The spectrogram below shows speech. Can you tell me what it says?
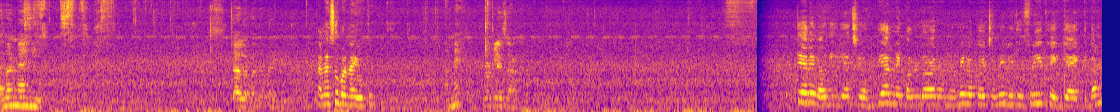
ડબલ મેગી ચાલો બધા તમે શું બનાવ્યું હતું? અમે? રોટલી શાક. અત્યારે વાગી ગયા છે અગિયાર ને પંદર અને અમે લોકોએ જમી લીધું. ફ્રી થઈ ગયા એકદમ.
